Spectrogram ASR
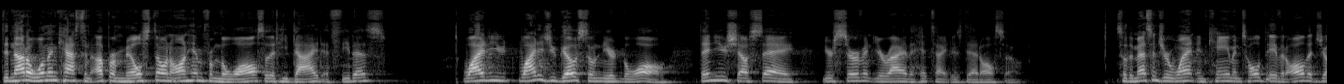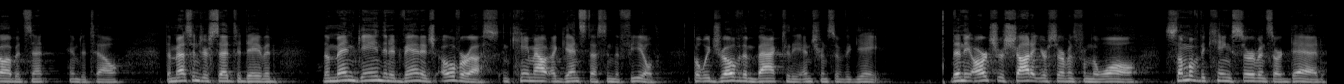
Did not a woman cast an upper millstone on him from the wall so that he died at Thebez? Why, do you, why did you go so near the wall? Then you shall say, Your servant Uriah the Hittite is dead also. So the messenger went and came and told David all that Joab had sent him to tell. The messenger said to David, The men gained an advantage over us and came out against us in the field, but we drove them back to the entrance of the gate. Then the archers shot at your servants from the wall. Some of the king's servants are dead,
